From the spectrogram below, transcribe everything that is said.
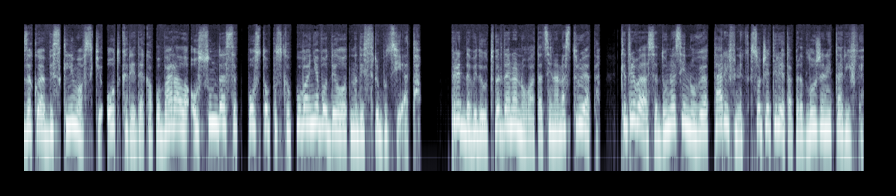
за која Бесклимовски откри дека побарала 80% поскапување во делот на дистрибуцијата. Пред да биде утврдена новата цена на струјата, ќе треба да се донесе новиот тарифник со четирите предложени тарифи,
